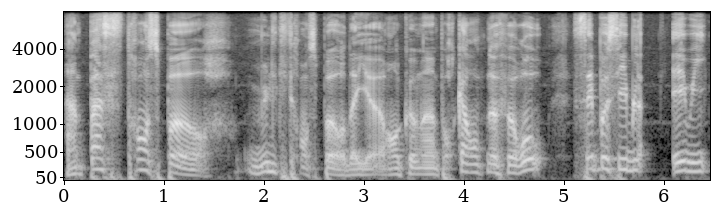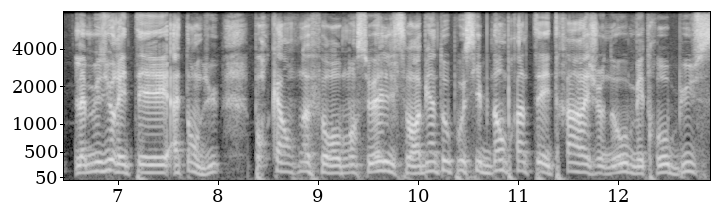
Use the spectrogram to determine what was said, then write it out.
Un passe transport, multitransport d'ailleurs, en commun pour 49 euros, c'est possible. Et oui, la mesure était attendue. Pour 49 euros mensuels, il sera bientôt possible d'emprunter trains régionaux, métro, bus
